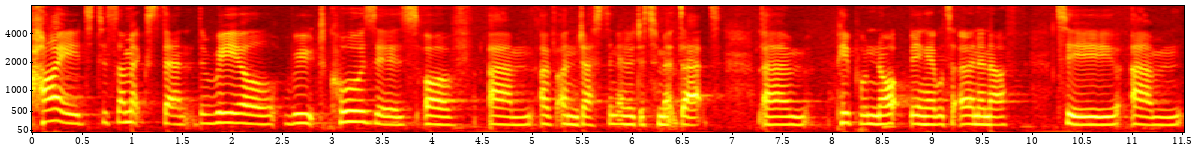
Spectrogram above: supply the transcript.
hide to some extent the real root causes of, um, of unjust and illegitimate debt. Um, people not being able to earn enough to, um,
